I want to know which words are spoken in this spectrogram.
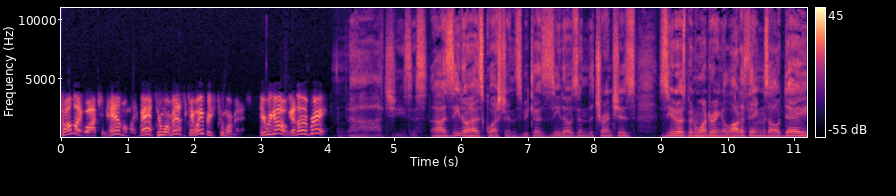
so I'm like watching him. I'm like, man, two more minutes. I can't wait for these two more minutes. Here we go. We got another break. Ah, Jesus. Uh, Zito has questions because Zito's in the trenches. Zito's been wondering a lot of things all day.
